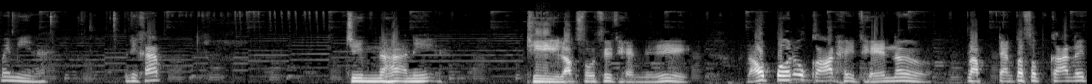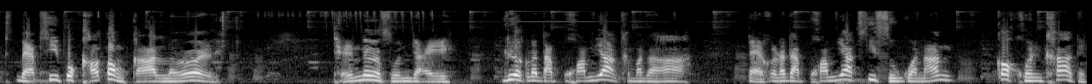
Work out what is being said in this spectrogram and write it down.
ไม่มีนะ สวัสดีครับ จิมนะฮะอันนี้ ที่ลักโซซิสแห่งนี้ เราเปิดโอกาสให้เทรนเนอร์ ปรับแต่งประสบการณ์ในแบบที่พวกเขาต้องการเลย เทรนเนอร์ส่วนใหญ่เลือกระดับความยากธรรมดา แต่ระดับความยากที่สูงกว่านั้น ก็ควรค่าแก่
